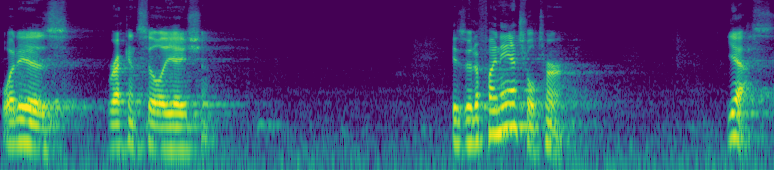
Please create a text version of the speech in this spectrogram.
What is reconciliation? Is it a financial term? Yes.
